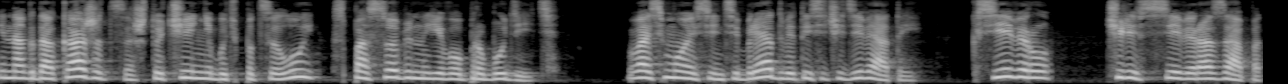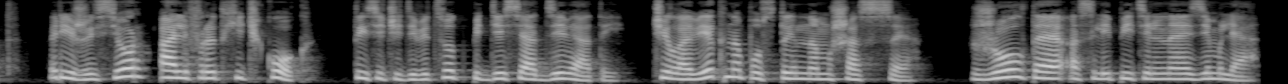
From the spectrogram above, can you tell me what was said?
Иногда кажется, что чей-нибудь поцелуй способен его пробудить. 8 сентября 2009. К северу через северо-запад. Режиссер Альфред Хичкок, 1959. Человек на пустынном шоссе. Желтая ослепительная земля.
